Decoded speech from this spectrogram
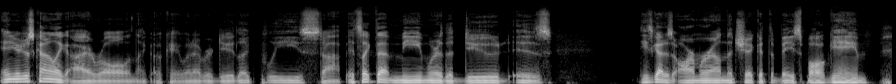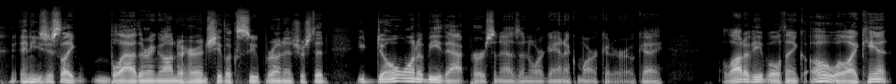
and you're just kind of like eye roll and like okay whatever dude like please stop. It's like that meme where the dude is he's got his arm around the chick at the baseball game and he's just like blathering onto her and she looks super uninterested. You don't want to be that person as an organic marketer okay? A lot of people think oh well i can't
